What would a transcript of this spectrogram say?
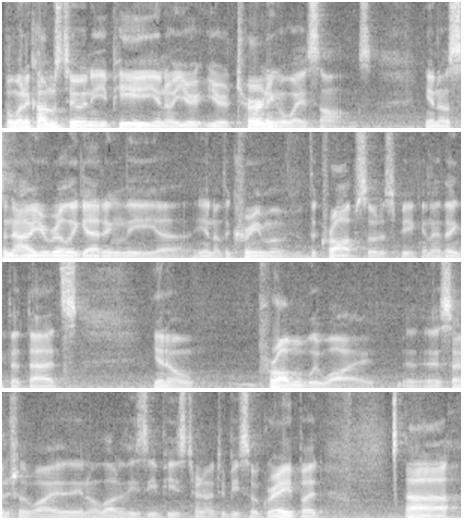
But when it comes to an EP, you know, you're you're turning away songs, you know, so now you're really getting the uh, you know the cream of the crop, so to speak. And I think that that's, you know, probably why, essentially why you know a lot of these EPs turn out to be so great, but. Uh,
